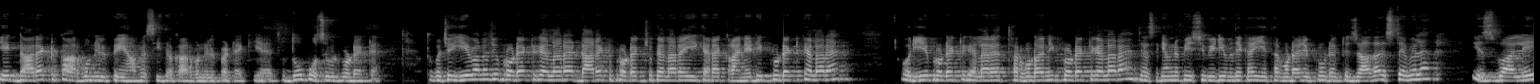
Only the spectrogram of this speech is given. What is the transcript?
एक डायरेक्ट कार्बोनिल पे यहाँ पर सीधा कार्बोनिल पर अटैक किया है। तो दो पॉसिबल प्रोडक्ट है। तो बच्चों, ये वाला जो प्रोडक्ट कहला रहा है डायरेक्ट प्रोडक्ट जो कहला रहा है, ये कह रहा है काइनेटिक प्रोडक्ट कहला रहा है। और ये प्रोडक्ट कहला रहा है थर्मोडाइनिक प्रोडक्ट कहला रहा है। जैसे कि हमने पिछली वीडियो में देखा, ये थर्मोडाइनिक प्रोडक्ट ज़्यादा स्टेबल है। इस वाले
